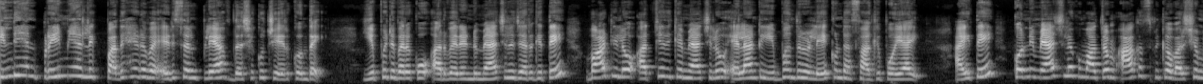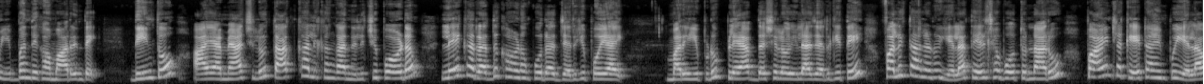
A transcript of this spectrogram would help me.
ఇండియన్ ప్రీమియర్ లీగ్ పదిహేడవ ఎడిషన్ ప్లే ఆఫ్ దశకు చేరుకుంది. ఇప్పటి వరకు అరవై రెండు మ్యాచ్లు జరిగితే వాటిలో అత్యధిక మ్యాచ్లు ఎలాంటి ఇబ్బందులు లేకుండా సాగిపోయాయి. అయితే కొన్ని మ్యాచ్లకు మాత్రం ఆకస్మిక వర్షం ఇబ్బందిగా మారింది. దీంతో ఆయా మ్యాచ్లు తాత్కాలికంగా నిలిచిపోవడం లేక రద్దు కావడం కూడా జరిగిపోయాయి. మరి ఇప్పుడు ప్లే ఆఫ్ దశలో ఇలా జరిగితే ఫలితాలను ఎలా తేల్చబోతున్నారు? పాయింట్ల కేటాయింపు ఎలా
